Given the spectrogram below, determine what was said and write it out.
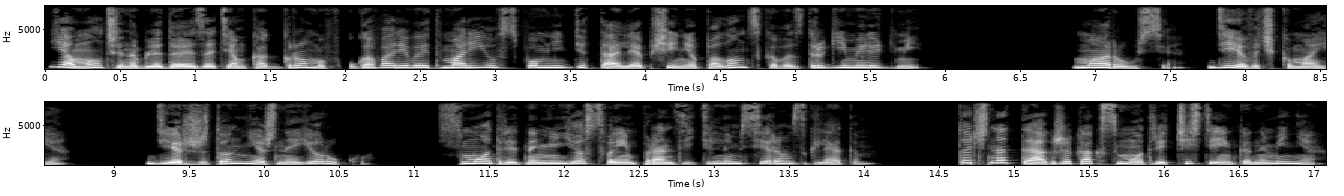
Я молча наблюдаю за тем, как Громов уговаривает Марию вспомнить детали общения Полонского с другими людьми. «Маруся, девочка моя», — держит он нежно ее руку. Смотрит на нее своим пронзительным серым взглядом. Точно так же, как смотрит частенько на меня.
